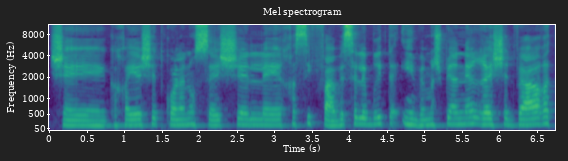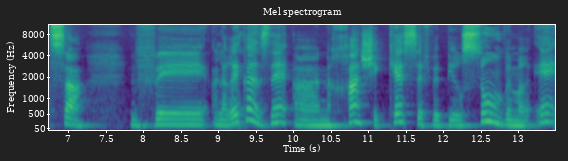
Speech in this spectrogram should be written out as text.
שככה יש את כל הנושא של אה, חשיפה וסלבריטאים ומשפיעני רשת והערצה ועל הרקע הזה ההנחה שכסף ופרסום ומראה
